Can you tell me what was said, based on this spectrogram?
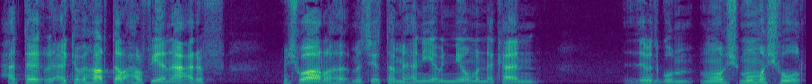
حتى يعني كيفن هارت ترى حرفيا أعرف مشواره مسيرته المهنية من يوم إنه كان زي ما تقول مش مو مشهور.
